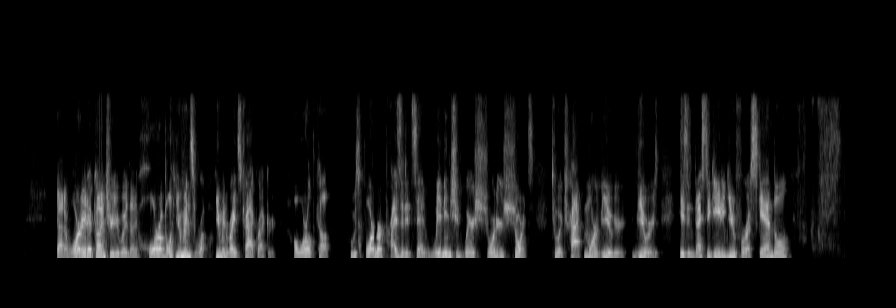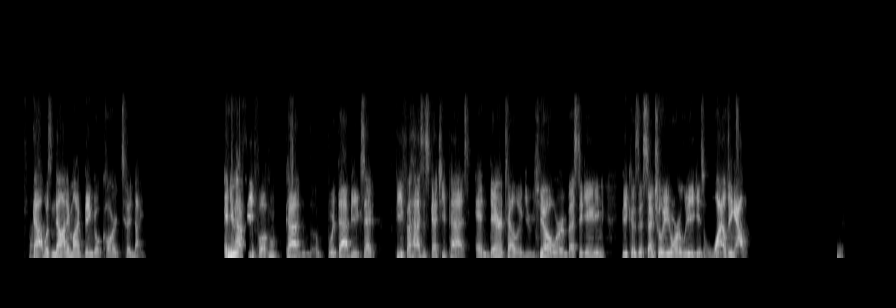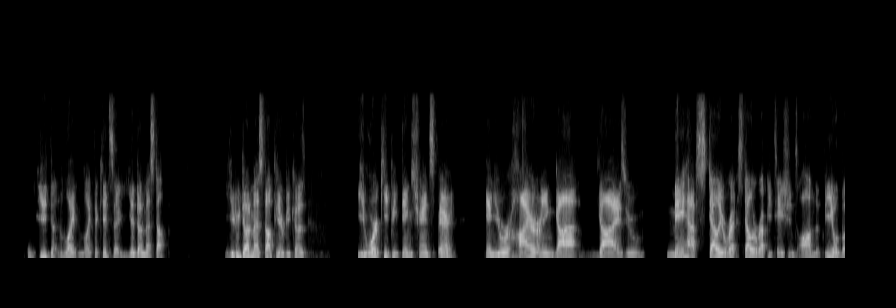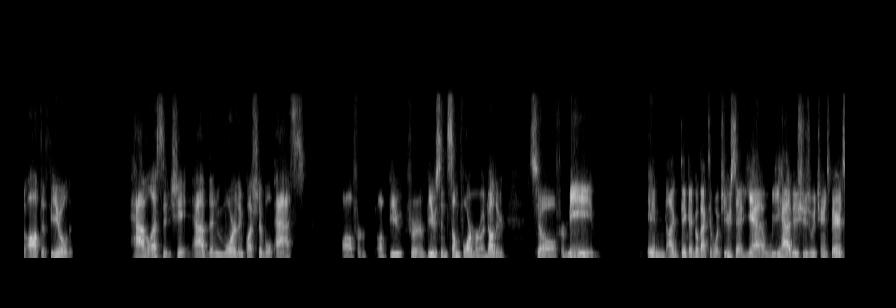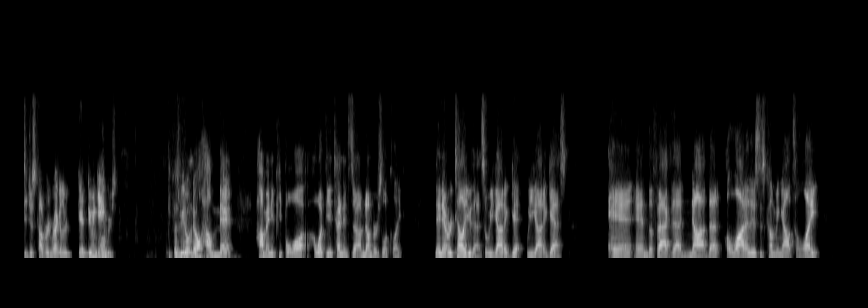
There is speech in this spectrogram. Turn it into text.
that awarded a country with a horrible humans, human rights track record a World Cup, whose former president said women should wear shorter shorts to attract more viewer, viewers, is investigating you for a scandal. That was not in my bingo card tonight. And you have FIFA, who, that, with that being said, FIFA has a sketchy past, and they're telling you, yo, we're investigating because essentially your league is wilding out. You like like the kids say, you done messed up. You done messed up here because you weren't keeping things transparent, and you were hiring guy, guys who may have stellar stellar reputations on the field, but off the field have less than have than more than questionable pasts uh, for abuse for abuse in some form or another. So for me, and I think I go back to what you said. Yeah, we have issues with transparency just covering regular get doing gamers because we don't know how many how many people uh, what the attendance uh, numbers look like. They never tell you that, so we gotta get we gotta guess and and the fact that not that a lot of this is coming out to light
